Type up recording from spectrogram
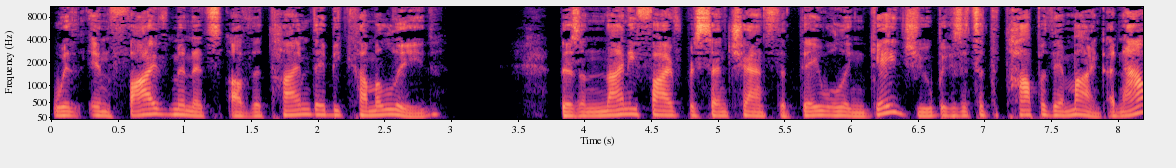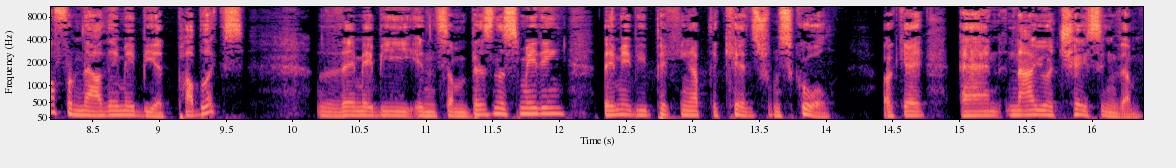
within five minutes of the time they become a lead, there's a 95% chance that they will engage you because it's at the top of their mind. An hour from now, they may be at Publix, they may be in some business meeting, they may be picking up the kids from school. Okay. And now you're chasing them.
